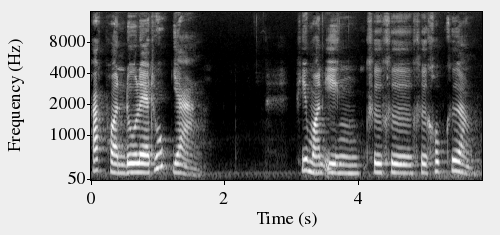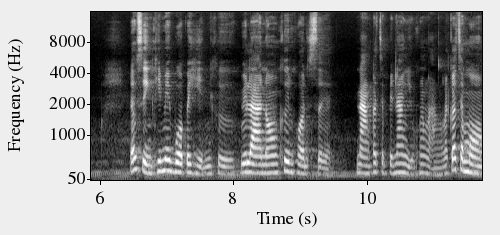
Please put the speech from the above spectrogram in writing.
พักผ่อนดูแลทุกอย่าง พี่หมอนอิงคือคือคือครบเครื่อง แล้วสิ่งที่แม่บัวไปเห็นคือ เวลาน้องขึ้นคอนเสิร์ตนางก็จะไปนั่งอยู่ข้างหลัง แล้วก็จะมอง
